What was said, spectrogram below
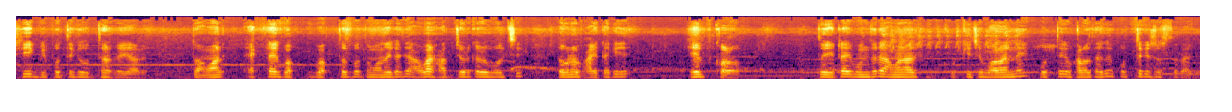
ঠিক বিপদ থেকে উদ্ধার হয়ে যাবে। তো আমার একটাই বক্তব্য তোমাদের কাছে আবার হাত জোর করে বলছি, তোমরা ভাইটাকে হেল্প করো। তো এটাই বন্ধুরা আমার আর কিছু বলার নেই। প্রত্যেকে ভালো থাকবে প্রত্যেকে সুস্থ থাকবে।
